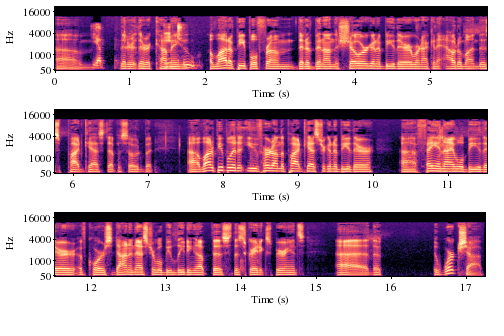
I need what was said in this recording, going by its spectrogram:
um, yep. that are that are coming. A lot of people from that have been on the show are going to be there. We're not going to out them on this podcast episode, but uh, a lot of people that you've heard on the podcast are going to be there. Uh, Faye and I will be there, of course. Don and Esther will be leading up this this great experience, uh, the the workshop.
